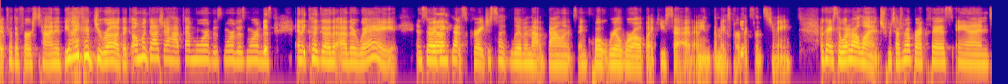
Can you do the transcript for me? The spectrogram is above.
it for the first time, it'd be like a drug, like, oh my gosh, I have to have more of this, more of this, more of this. And it could go the other way. And so yeah. I think that's great. Just like live in that balance and quote real world, like you said. I mean, that makes perfect yeah. sense to me. Okay. So what about lunch? We talked about breakfast and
